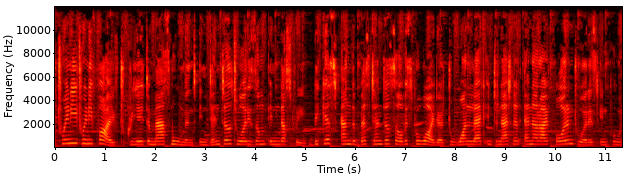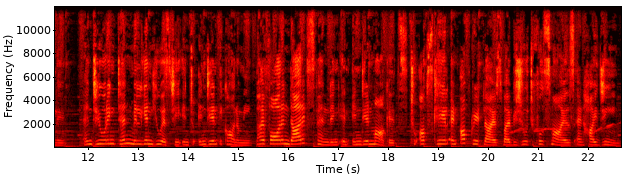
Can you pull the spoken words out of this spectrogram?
2025 to create a mass movement in dental tourism industry biggest and the best dental service provider to 1 lakh international NRI foreign tourists in Pune enduring 10 million USD into Indian economy by foreign direct spending in Indian markets to upscale and upgrade lives by beautiful smiles and hygiene.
